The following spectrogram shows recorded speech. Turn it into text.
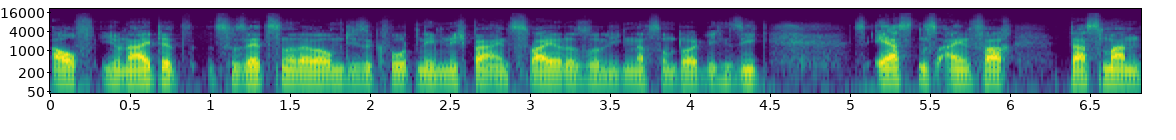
auf United zu setzen oder warum diese Quoten eben nicht bei 1-2 oder so liegen nach so einem deutlichen Sieg. Ist erstens einfach, dass man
